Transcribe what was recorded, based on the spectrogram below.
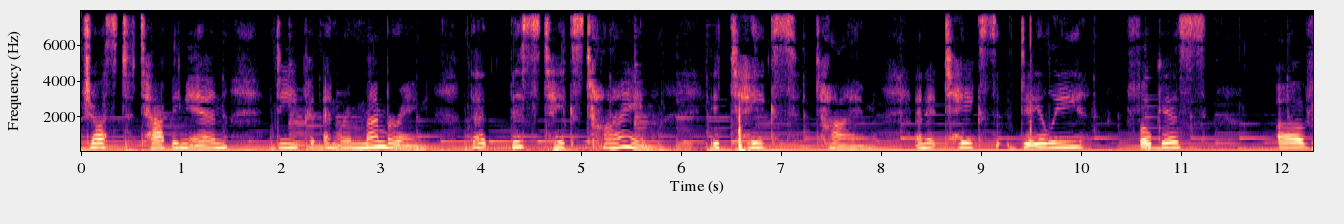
just tapping in deep and remembering that this takes time it takes time and it takes daily focus of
